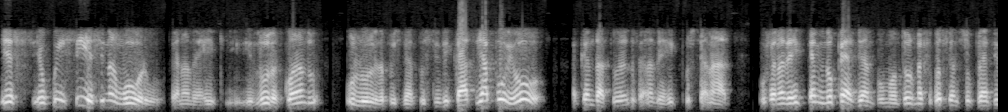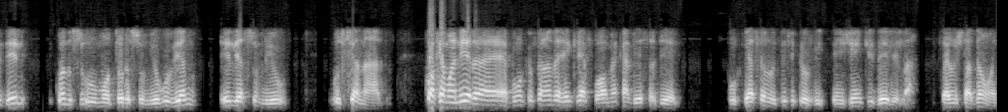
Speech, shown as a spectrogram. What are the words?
esse, eu conheci esse namoro, Fernando Henrique e Lula, quando o Lula era presidente do sindicato e apoiou a candidatura do Fernando Henrique para o Senado. O Fernando Henrique terminou perdendo para o Montoro, mas ficou sendo suplente dele. Quando o Montoro assumiu o governo, ele assumiu o Senado. De qualquer maneira, é bom que o Fernando Henrique reforme a cabeça dele, porque essa notícia que eu vi, que tem gente dele lá, saiu no Estadão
